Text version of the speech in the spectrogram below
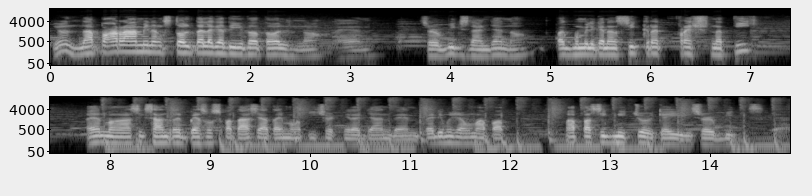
Yun, napakarami ng stall talaga dito, tol, no? Ayan. Sir Biggs nandyan, no? Pag bumili ka ng Secret Fresh na tea, ayan, mga 600 pesos pataas yata yung mga t-shirt nila dyan. Then, pwede mo siyang mapa, mapa-signature kay Sir Biggs. Ayan,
